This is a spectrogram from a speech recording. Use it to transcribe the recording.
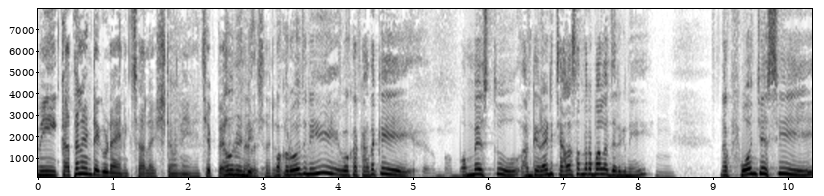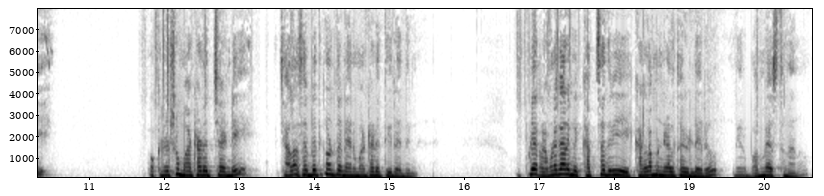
మీ కథలంటే కూడా ఆయనకు చాలా ఇష్టం అని చెప్పారు అవునండి. ఒక రోజుని ఒక కథకి బొమ్మేస్తూ అంటే ఇలాంటి చాలా సందర్భాల్లో జరిగినాయి. నాకు ఫోన్ చేసి ఒక నిమిషం మాట్లాడొచ్చా అండి చాలా సభ్యతగా ఉంటుంది నేను మాట్లాడే తీరేది. ఇప్పుడే రమణ గారు మీ కథ చదివి కళ్ళమ్మ నీళ్ళతో వెళ్ళారు. నేను బొమ్మేస్తున్నాను.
